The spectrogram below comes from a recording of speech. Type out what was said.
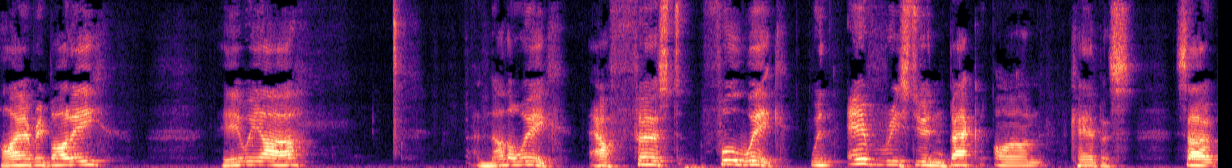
Hi, everybody. Here we are. Another week, our first full week with every student back on campus. So,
